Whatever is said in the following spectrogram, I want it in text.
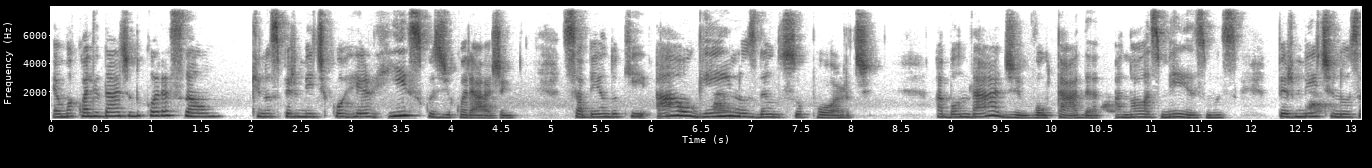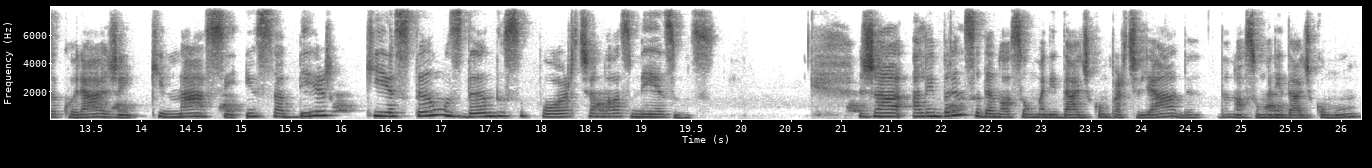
É uma qualidade do coração que nos permite correr riscos de coragem, sabendo que há alguém nos dando suporte. A bondade voltada a nós mesmos permite-nos a coragem que nasce em saber que estamos dando suporte a nós mesmos. Já a lembrança da nossa humanidade compartilhada, da nossa humanidade comum,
